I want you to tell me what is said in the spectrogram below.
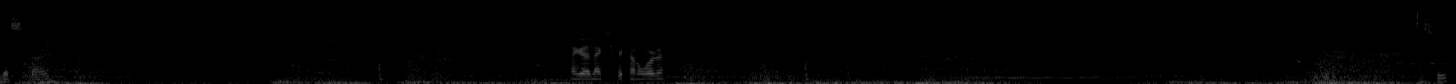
I'll get star. I got next kick on warden. Sweep.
